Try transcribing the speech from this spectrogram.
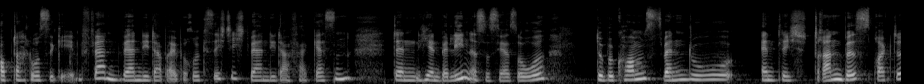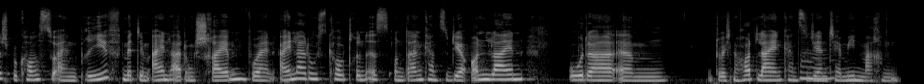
Obdachlose geimpft werden, werden die dabei berücksichtigt, werden die da vergessen? Denn hier in Berlin ist es ja so, du bekommst, wenn du endlich dran bist, praktisch, bekommst du einen Brief mit dem Einladungsschreiben, wo ein Einladungscode drin ist und dann kannst du dir online oder ähm, durch eine Hotline kannst du dir einen mhm. Termin machen.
